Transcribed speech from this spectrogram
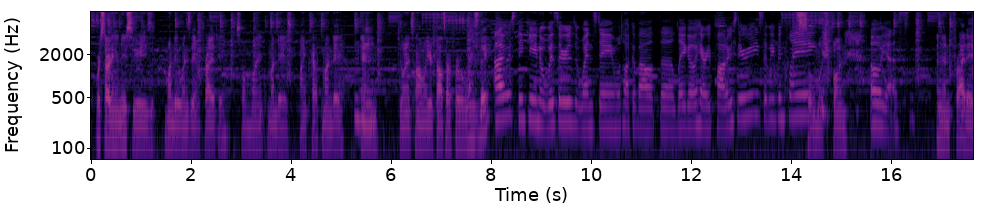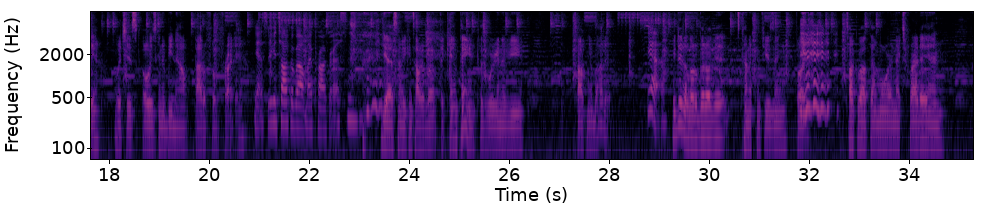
we're starting a new series Monday, Wednesday, and Friday. So Monday is Minecraft Monday, Mhm. and do you want to tell them what your thoughts are for Wednesday? I was thinking Wizards Wednesday, and we'll talk about the Lego Harry Potter series that we've been playing. So much fun. Oh yes, And then Friday, which is always going to be now Battlefield Friday. yes. we can talk about my progress. yes, and we can talk about the campaign because we're going to be talking about it. yeah. We did a little bit of it. It's kind of confusing, but talk about that more next Friday. And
